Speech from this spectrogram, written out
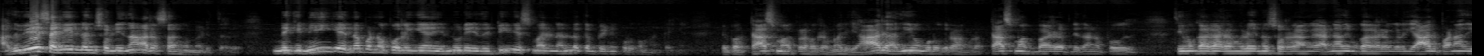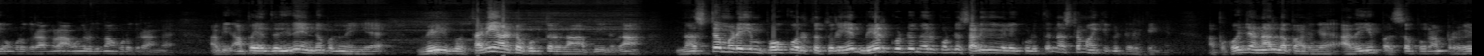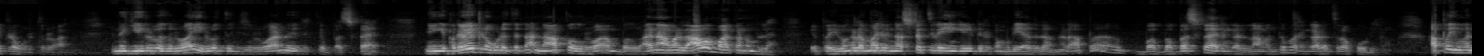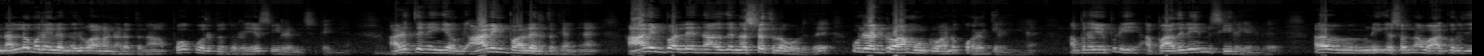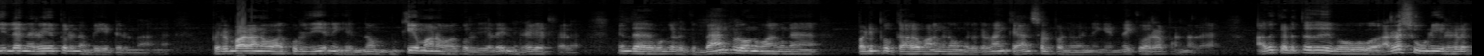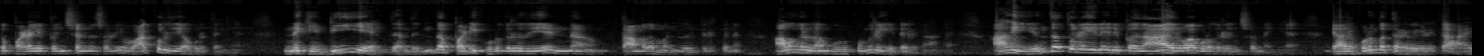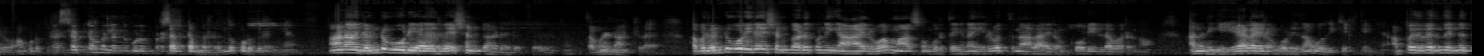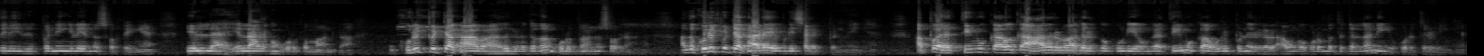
அதுவே சரியில்லைன்னு சொல்லி தான் அரசாங்கம் எடுத்தது. இன்றைக்கி நீங்கள் என்ன பண்ண போகிறீங்க என்னுடைய இது டிவிஎஸ் மாதிரி நல்ல கம்பெனி கொடுக்க மாட்டீங்க. இப்போ டாஸ்மாகில் வர்ற மாதிரி யார் அதிகம் கொடுக்குறாங்களோ டாஸ்மாக் பார் அப்படி தானே போகுது. திமுககாரங்களே என்ன சொல்கிறாங்க அதிமுககாரங்களுக்கு யார் பணம் அதிகம் கொடுக்குறாங்களோ அவங்களுக்கு தான் கொடுக்குறாங்க. அப்படி அப்போ இந்த இதை என்ன பண்ணுவீங்க? வீ தனியார்கிட்ட கொடுத்துடலாம் அப்படின்னு தான் நஷ்டமடையும் போக்குவரத்து துறையை மேற்கொண்டு மேற்கொண்டு சலுகைகளை கொடுத்து நஷ்டமாக்கிக்கிட்டு இருக்கீங்க. அப்போ கொஞ்ச நாளில் பாருங்கள் அதையும் பஸ்ஸை பூரா ப்ரைவேட்டில் கொடுத்துருவாங்க. இன்றைக்கி இருபது ரூபா இருபத்தஞ்சி ரூபான்னு இருக்குது பஸ் ஃபேர் நீங்கள் ப்ரைவேட்டில் கொடுத்துட்டா நாற்பது ரூபா ஐம்பது ரூபா. ஆனால் அவன் லாபம் பார்க்கணும்ல. இப்போ இவங்கள மாதிரி நஷ்டத்தில் இயங்கிக்கிட்டு இருக்க முடியாதுல்ல அவனால். அப்போ பஸ் ஃபேருங்கள்லாம் வந்து வருங்காலத்தில் கூடிடும் அப்போ இவங்க நல்ல முறையில் நிர்வாகம் நடத்தினா போக்குவரத்து துறையை சீரழிச்சிட்டீங்க. அடுத்து நீங்கள் ஆவின் பால் எடுத்துக்கங்க. ஆவின் பால் என்ன ஆகுது? நஷ்டத்தில் ஓடுது. ஒரு ரெண்டு ரூபா மூணு ரூபான்னு குறைக்கிறீங்க. அப்புறம் எப்படி? அப்போ அதுலேயும் சீர்கேடு நீங்கள் சொன்ன வாக்குறுதியில் நிறைய பேர் நம்பிக்கிட்டு இருந்தாங்க. பெரும்பாலான வாக்குறுதியை நீங்கள் இன்னும் முக்கியமான வாக்குறுதிகளை நிறைவேற்றலை. இந்த உங்களுக்கு பேங்க் லோன் வாங்கின படிப்புக்காக வாங்கினவங்களுக்கெல்லாம் கேன்சல் பண்ணுவேன். நீங்கள் இன்றைக்கு வர பண்ணலை. அதுக்கடுத்தது அரசு ஊழியர்களுக்கு பழைய பென்ஷன் சொல்லி வாக்குறுதியாக கொடுத்தீங்க. இன்னைக்கு டிஏ அந்த இந்த படி கொடுக்கறதையே இன்னும் தாமதம் பண்ணிட்டு இருக்குன்னு அவங்கெல்லாம் கு- இருக்காங்க. ஆக எந்த துறையிலே இப்போ ஆயிரம் ரூபா கொடுக்குறேன்னு சொன்னீங்க. யார்? குடும்பத் தலைவிகளுக்கு ஆயிரம் ரூபா கொடுக்குறேன் செப்டம்பர்ல இருந்து கொடுக்க செப்டம்பர்லேருந்து கொடுக்குறீங்க. ஆனால் ரெண்டு கோடி ரேஷன் கார்டு இருக்குது தமிழ்நாட்டில். அப்போ ரெண்டு கோடி ரேஷன் கார்டுக்கும் நீங்கள் ஆயிரம் மாதம் கொடுத்தீங்கன்னா இருபத்தி நாலாயிரம் கோடியில் வரணும். ஆனால் நீங்கள் ஏழாயிரம் கோடி தான் ஒதுக்கியிருக்கீங்க. அப்போ இதுலேருந்து என்ன தெரியுது? இப்போ நீங்களே என்ன சொல்கிறீங்க இல்லை எல்லாருக்கும் கொடுக்க மாட்டோம் குறிப்பிட்ட கா அதுகளுக்கு தான் கொடுப்பேன்னு சொல்கிறாங்க அந்த குறிப்பிட்ட கார்டை எப்படி செலக்ட் பண்ணுவீங்க? அப்போ திமுகவுக்கு ஆதரவாக இருக்கக்கூடியவங்க திமுக உறுப்பினர்கள் அவங்க குடும்பத்துக்கெல்லாம் நீங்கள் கொடுத்துருவீங்க.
